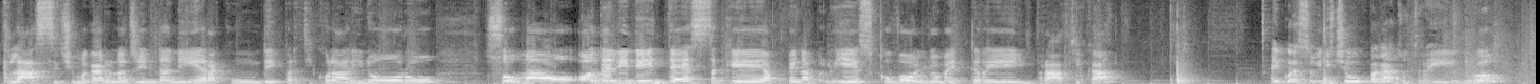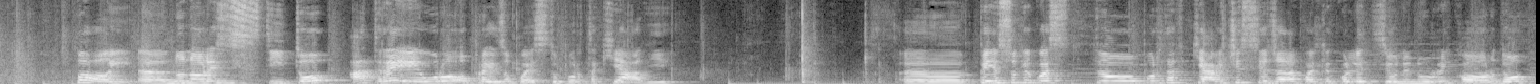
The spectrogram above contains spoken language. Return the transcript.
classici magari un'agenda nera con dei particolari in oro insomma ho, ho delle idee in testa che appena riesco voglio mettere in pratica. E questo vi dicevo ho pagato 3 euro. Poi eh, non ho resistito. A 3 euro ho preso questo portachiavi. Uh, penso che questo portachiavi ci sia già da qualche collezione, non ricordo,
